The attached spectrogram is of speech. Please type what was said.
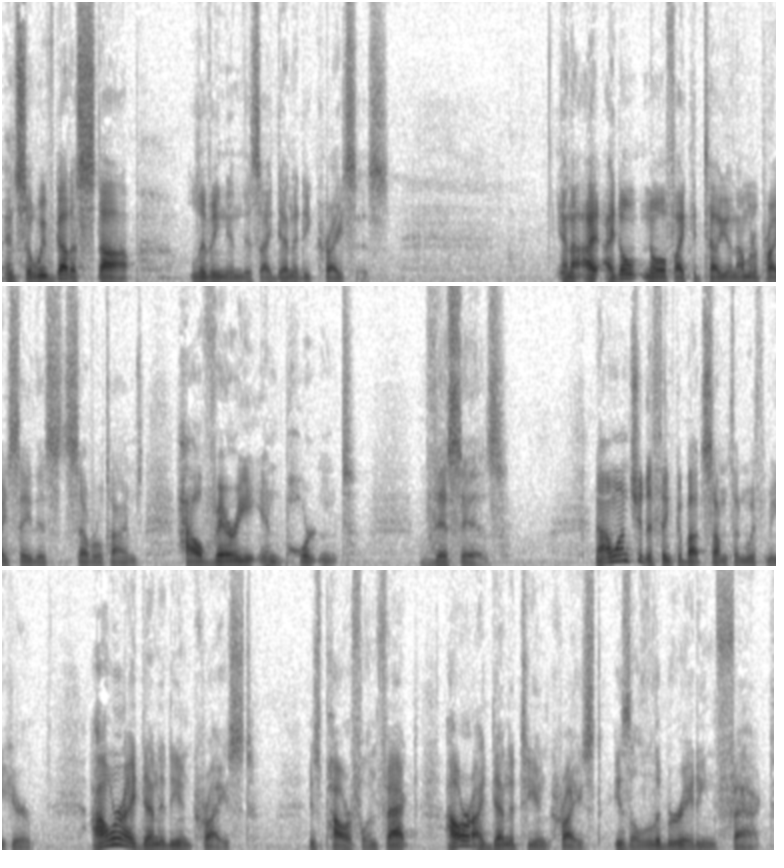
And so we've got to stop living in this identity crisis. And I, I don't know if I could tell you, and I'm going to probably say this several times, how very important this is. Now, I want you to think about something with me here. Our identity in Christ is powerful. In fact, our identity in Christ is a liberating fact.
